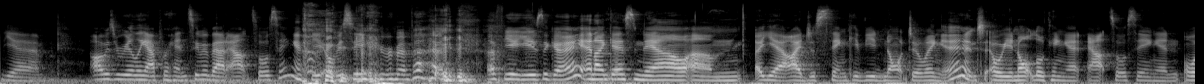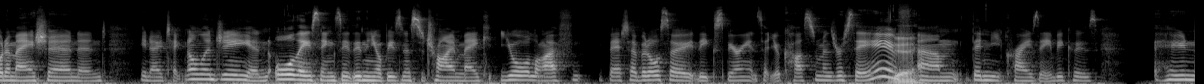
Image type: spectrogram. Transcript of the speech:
Yeah. I was really apprehensive about outsourcing. If you obviously you remember a few years ago, and I guess now, um, uh, yeah, I just think if you're not doing it, or you're not looking at outsourcing and automation and you know technology and all these things in your business to try and make your life better, but also the experience that your customers receive, Yeah. um, then you're crazy because who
